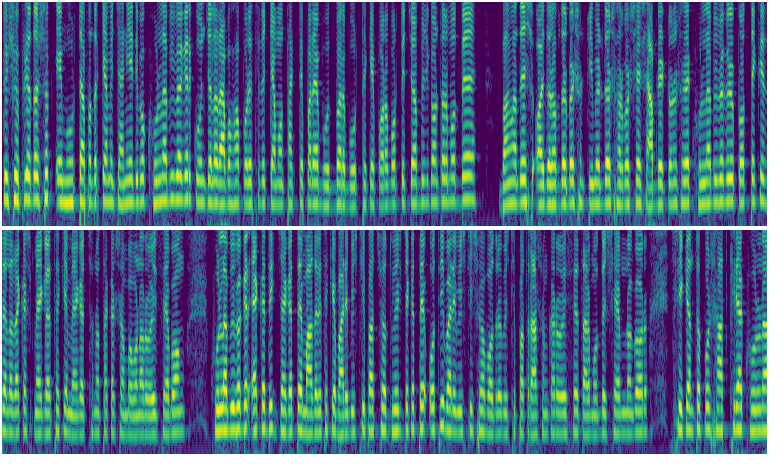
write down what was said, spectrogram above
তো সুপ্রিয় দর্শক, এই মুহূর্তে আপনাদেরকে আমি জানিয়ে দিব খুলনা বিভাগের কোন জেলার আবহাওয়া পরিস্থিতি কেমন থাকতে পারে বুধবার ভোর থেকে পরবর্তী চব্বিশ ঘণ্টার মধ্যে। বাংলাদেশ ওয়েদার অবজারভেশন টিমের দেওয়া সর্বশেষ আপডেট অনুসারে খুলনা বিভাগের প্রত্যেকটি জেলার আকাশ মেঘলা থেকে মেঘাচ্ছন্ন থাকার সম্ভাবনা রয়েছে এবং খুলনা বিভাগের একাধিক জায়গাতে মাঝারি থেকে ভারী বৃষ্টিপাত সহ দু এক জায়গাতে অতি ভারী বৃষ্টি সহ বজ্র বৃষ্টিপাতের আশঙ্কা রয়েছে। তার মধ্যে শ্যামনগর, শ্রীকান্তপুর, সাতক্ষীরা, খুলনা,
